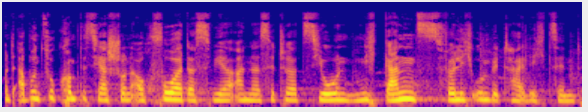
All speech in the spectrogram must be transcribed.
Und ab und zu kommt es ja schon auch vor, dass wir an einer Situation nicht ganz völlig unbeteiligt sind.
